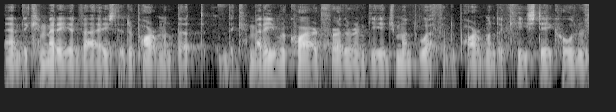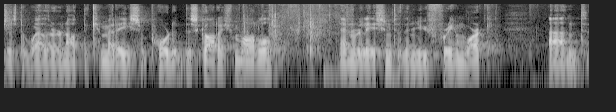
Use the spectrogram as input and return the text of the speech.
um, the committee advised the department that the committee required further engagement with the department and key stakeholders as to whether or not the committee supported the Scottish model in relation to the new framework. And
